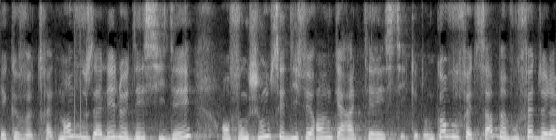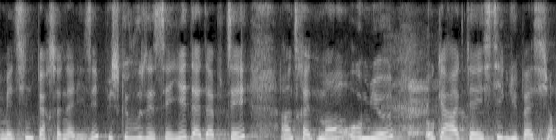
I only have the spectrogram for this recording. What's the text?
et que votre traitement, vous allez le décider en fonction de ces différentes caractéristiques. Et donc quand vous faites ça, ben, vous faites de la médecine personnalisée puisque vous essayez d'adapter un traitement au mieux aux caractéristiques du patient.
